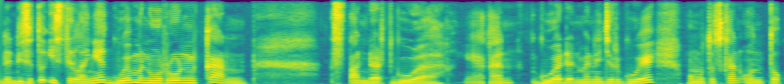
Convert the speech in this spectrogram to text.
Dan di situ istilahnya gue menurunkan standar gue ya kan. Gue dan manajer gue memutuskan untuk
